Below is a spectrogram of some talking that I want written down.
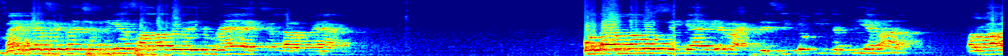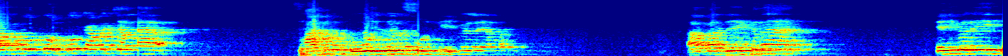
ਮੈਂ ਕਹਿ ਸਕਦਾ 36 ਸਾਲਾਂ ਦੇ ਵਿੱਚ ਮੈਂ ਇਲੈਕਸ਼ਨ ਲੜ ਪਿਆ ਉਹਦਾ ਉਹਨਾਂ ਨੂੰ ਸਿੱਖਿਆ ਕੇ ਰੱਖਦੇ ਸੀ ਕਿਉਂਕਿ ਜੱਤੀ ਹੈ ਨਾ ਪਰਿਵਾਰਾਂ ਤੋਂ ਤੋਂ ਤੋਂ ਕੰਮ ਚੱਲਦਾ। ਸਾਨੂੰ ਗੋਲਡਨ ਸਕੂਲ ਨਹੀਂ ਮਿਲਿਆ ਆ ਮੈਂ ਦੇਖਦਾ ਕਈ ਵਾਰੀ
